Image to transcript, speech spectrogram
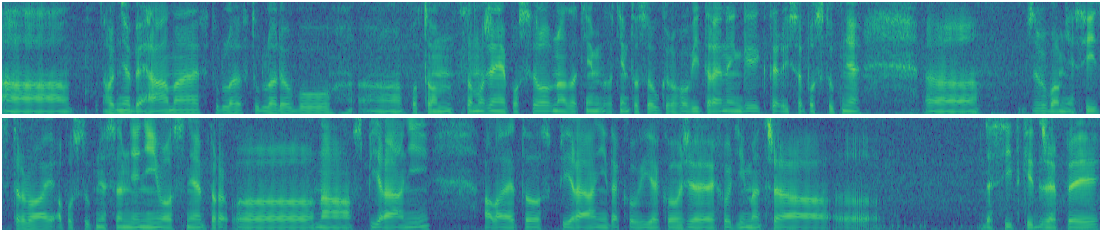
A hodně běháme v tuhle, v tuhle dobu, a potom samozřejmě posilovna, zatím, zatím to jsou kruhové tréninky, které se postupně uh, zhruba měsíc trvají a postupně se mění vlastně pro, uh, na spírání, ale je to spírání takový, jako že chodíme třeba uh, desítky dřepy,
